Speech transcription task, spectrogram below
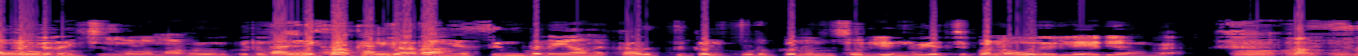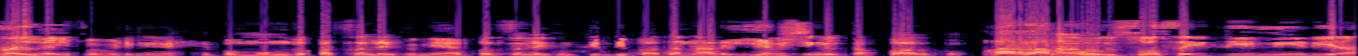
அவங்க டைரக்ஷன் மூலமாக இருக்கட்டும். நிறைய சிந்தனையான கருத்துக்கள் கொடுக்கணும்னு சொல்லி முயற்சி பண்ண ஒரு லேடி அவங்க. பர்சனல் லைஃப விடுங்க இப்ப உங்க பர்சனல் லைஃபும் என் பர்சனல் லைஃபும் கிண்டி பார்த்தா நிறைய விஷயங்கள் தப்பா இருக்கும். ஆனா ஒரு சொசைட்டி மீடியா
